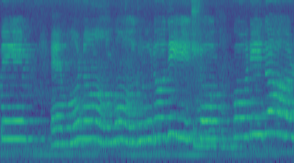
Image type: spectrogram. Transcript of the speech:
হাতে এমন মধুর দৃশ্য পরিদর্শন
